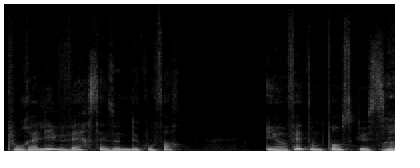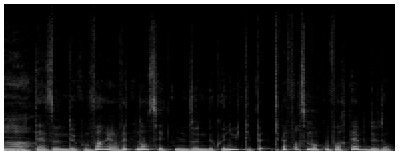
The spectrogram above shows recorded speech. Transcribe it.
pour aller vers sa zone de confort. Et en fait, on pense que c'est Ah. ta zone de confort. Et en fait, non, c'est une zone de connu. T'es pas, t'es pas forcément confortable dedans.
